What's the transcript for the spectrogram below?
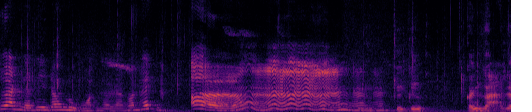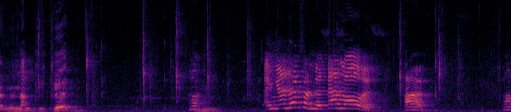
Cứ ăn cái gì đông đủ mọi người là ngon hết Ờ cái cái cánh gà ra nó nắm thịt thế. Thôi, Anh ăn hết phần người ta rồi. À Thôi.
